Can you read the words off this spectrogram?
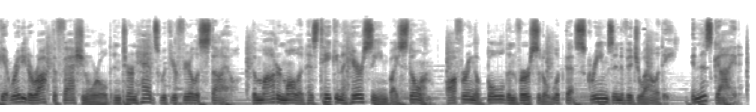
Get ready to rock the fashion world and turn heads with your fearless style. The modern mullet has taken the hair scene by storm, offering a bold and versatile look that screams individuality. In this guide,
